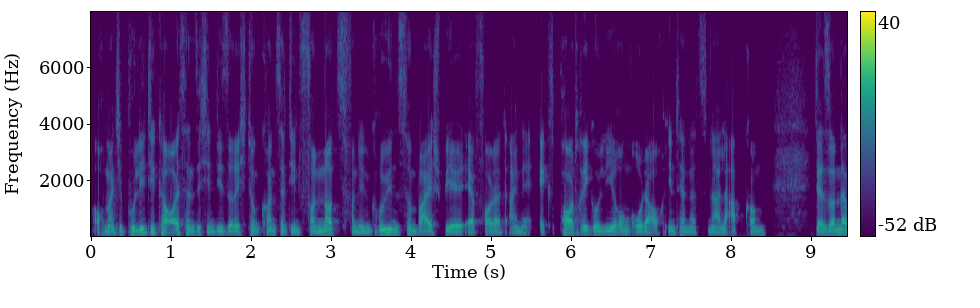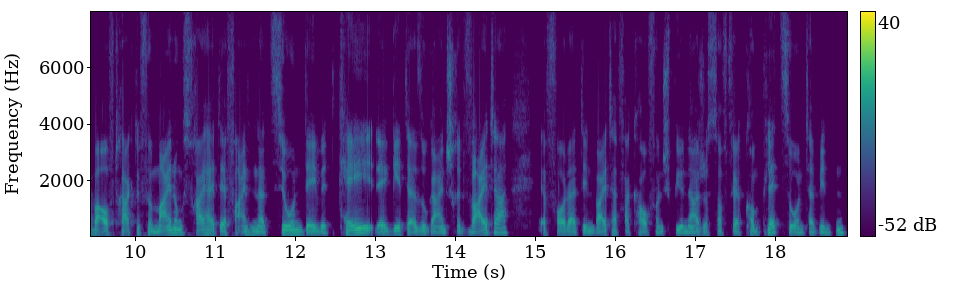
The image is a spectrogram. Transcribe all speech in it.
Auch manche Politiker äußern sich in diese Richtung. Konstantin von Notz von den Grünen zum Beispiel, er fordert eine Exportregulierung oder auch internationale Abkommen. Der Sonderbeauftragte für Meinungsfreiheit der Vereinten Nationen, David Kay, der geht da sogar einen Schritt weiter. Er fordert den Weiterverkauf von Spionagesoftware komplett zu unterbinden.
